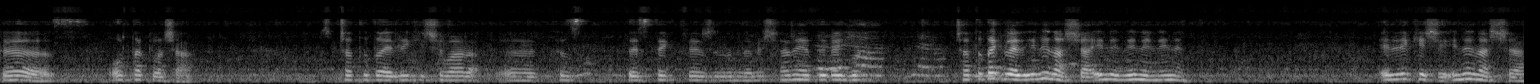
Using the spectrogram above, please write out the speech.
kız. Ortaklaşa. Çatıda 50 kişi var. Ee, Kız destek verelim demiş. Her yerde ben gör... Çatıdakiler inin aşağı. inin inin inin. 50 kişi inin aşağı.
